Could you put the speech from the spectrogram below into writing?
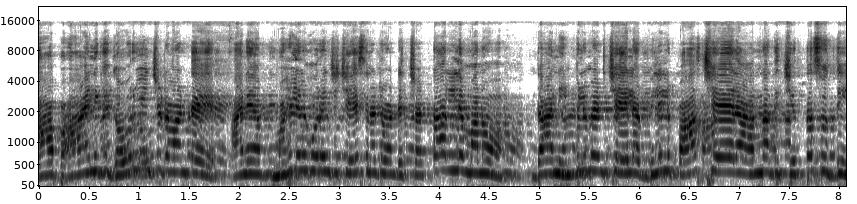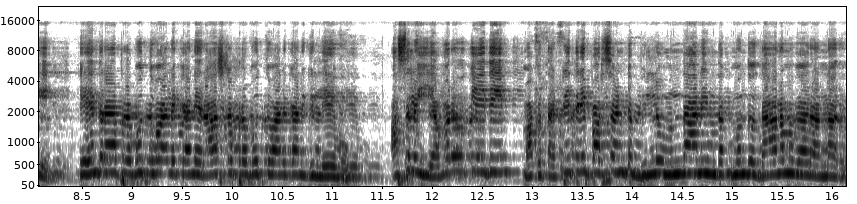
ఆ ఆయనకి గౌరవించడం అంటే ఆయన మహిళల గురించి చేసినటువంటి చట్టాలని మనం దాన్ని ఇంప్లిమెంట్ చేయాలి బిల్లులు పాస్ చేయాలి అన్నది చిత్తశుద్ధి కేంద్ర ప్రభుత్వాలు కానీ రాష్ట్ర ప్రభుత్వాలు కానీ లేవు. అసలు ఎవరికి ఇది? మాకు థర్టీ త్రీ పర్సెంట్ బిల్లు ఉందా అని ఇంతకు ముందు దానమ్మ గారు అన్నారు.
